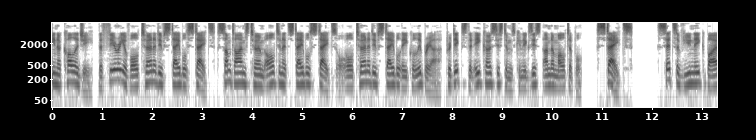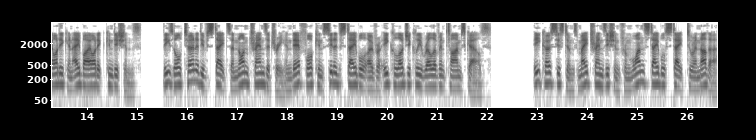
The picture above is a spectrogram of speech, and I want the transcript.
In ecology, the theory of alternative stable states sometimes termed alternate stable states or alternative stable equilibria predicts that ecosystems can exist under multiple «states» sets of unique biotic and abiotic conditions. These alternative states are non-transitory and therefore considered stable over ecologically relevant timescales. Ecosystems may transition from one stable state to another,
